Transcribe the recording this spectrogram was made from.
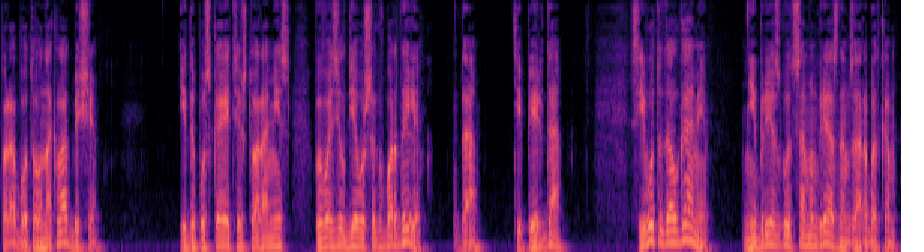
поработала на кладбище. И допускаете, что Арамис вывозил девушек в борделе? Да. Теперь да. С его-то долгами не брезгуют самым грязным заработком.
